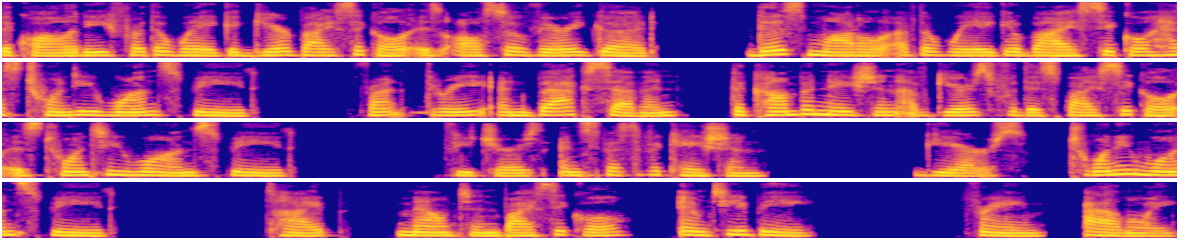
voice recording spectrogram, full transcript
The quality for the Wega gear bicycle is also very good. This model of the Wega bicycle has 21 speed, front 3 and back 7, the combination of gears for this bicycle is 21 speed. Features and specification Gears, 21 speed. Type, mountain bicycle, MTB. Frame, alloy.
